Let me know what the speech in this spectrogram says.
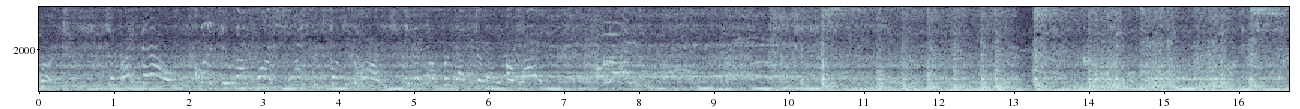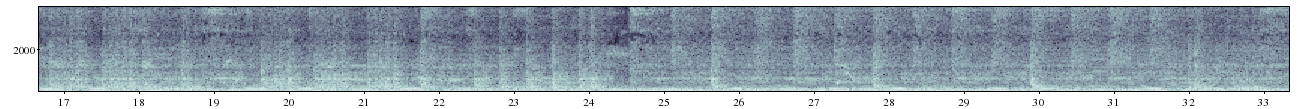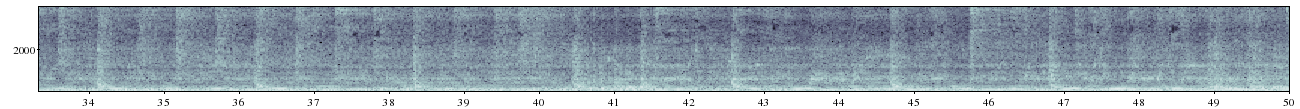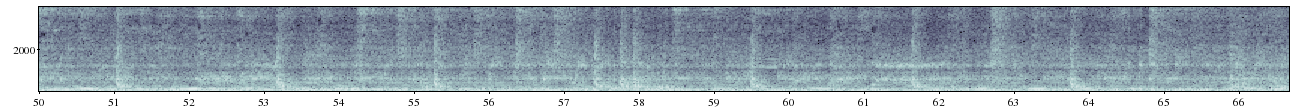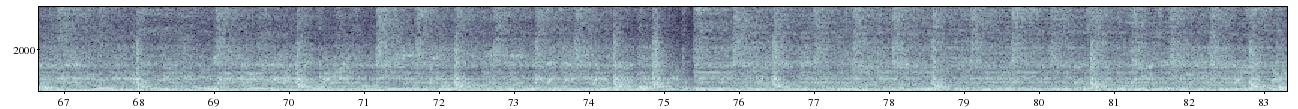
work. So right now, I want to see you guys march twice as fucking hard to make up for yesterday, okay? Stop.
